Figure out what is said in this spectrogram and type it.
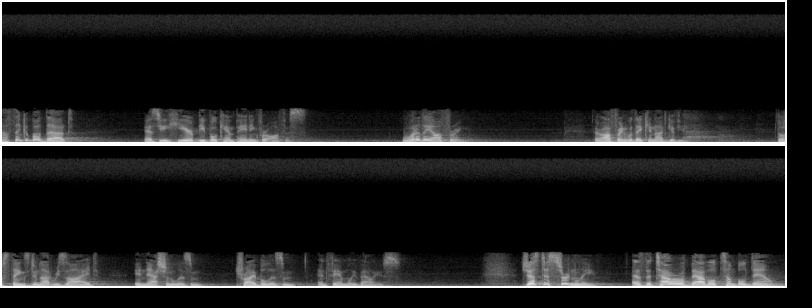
Now, think about that as you hear people campaigning for office. What are they offering? They're offering what they cannot give you. Those things do not reside in nationalism, tribalism, and family values. Just as certainly as the Tower of Babel tumbled down,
